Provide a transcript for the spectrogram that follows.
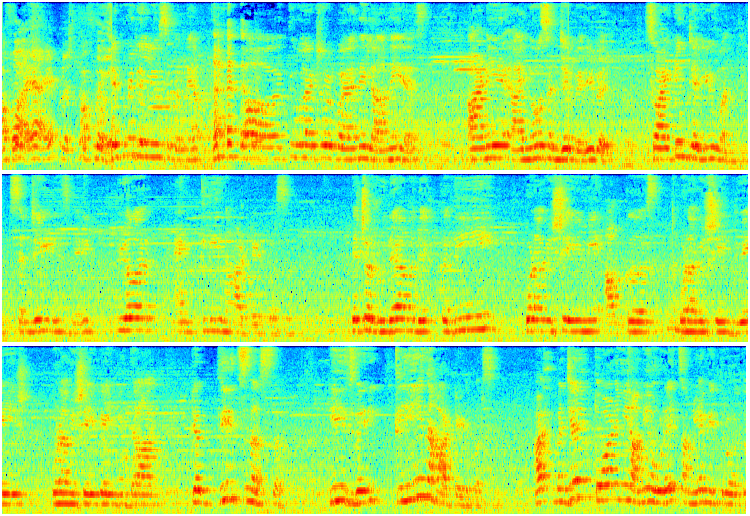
आहे सुकन्या अं, तू ऍक्च्युअल वयाने लहानही आहेस. आणि I know Sanjay very well so I can tell you one thing Sanjay is very pure and clean hearted person त्याच्या हृदयामध्ये कधीही कोणाविषयी मी आकस कोणाविषयी द्वेष कोणाविषयी काही विधान कधीच नसतं. He is very clean hearted person म्हणजे तो आणि मी आम्ही एवढे चांगले मित्र होतो.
